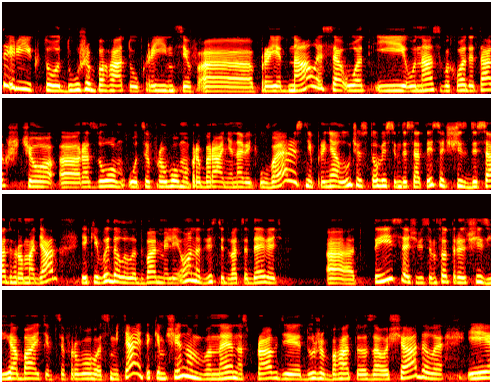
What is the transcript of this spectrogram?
рік, то дуже багато українців е, приєдналися. От і у нас виходить так, що разом у цифровому прибиранні навіть у вересні прийняли участь 180 тисяч 60 громадян, які видалили 2 мільйона 229 е, тисяч 836 гігабайтів цифрового сміття, і таким чином вони насправді дуже багато заощадили і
